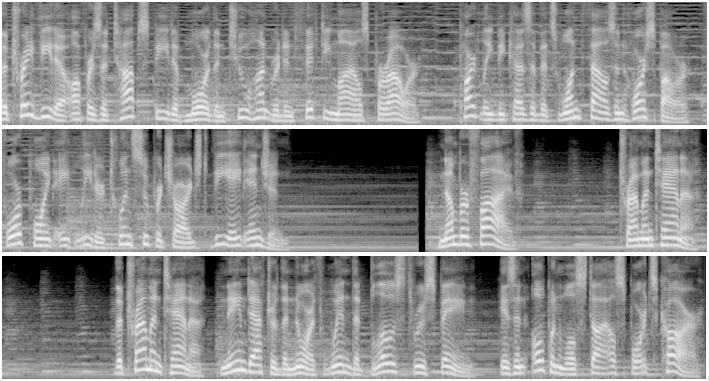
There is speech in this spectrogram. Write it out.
The Trevita offers a top speed of more than 250 miles per hour, partly because of its 1000 horsepower, 4.8-liter twin-supercharged V8 engine. Number 5. Tramontana. The Tramontana, named after the north wind that blows through Spain, is an open-wheel style sports car.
